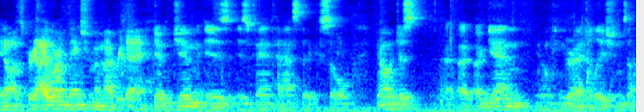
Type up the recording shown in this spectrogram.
you know, it's great. I learn things from him every day. Jim, Jim is, is fantastic. So, you know, just, a- again, you know, congratulations on,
